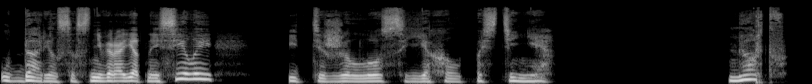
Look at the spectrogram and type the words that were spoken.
ударился с невероятной силой и тяжело съехал по стене. Мертв?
